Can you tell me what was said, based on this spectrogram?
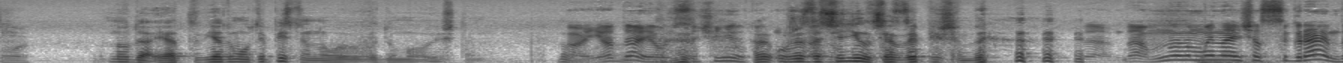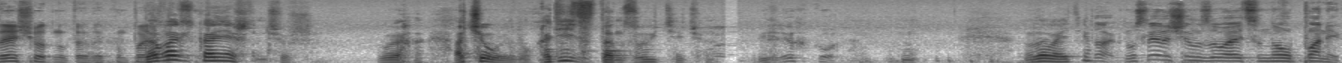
Вот. Ну да, я, я думал, ты песню новую выдумываешь там. А, я, да, я уже сочинил. Уже сочинил, сейчас запишем, да? Да, да. Ну, мы, наверное, сейчас сыграем, да, еще одну тогда композицию. Давай, конечно, ж. Вы- а что вы, хотите, станцуйте, что? Легко. Ну давайте. Так, ну следующий называется No Panic.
